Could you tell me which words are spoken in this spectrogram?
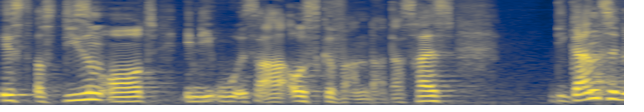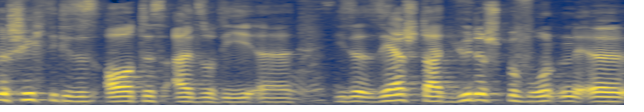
ist aus diesem Ort in die USA ausgewandert. Das heißt, die ganze Geschichte dieses Ortes, also die, äh, diese sehr stark jüdisch bewohnten äh,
